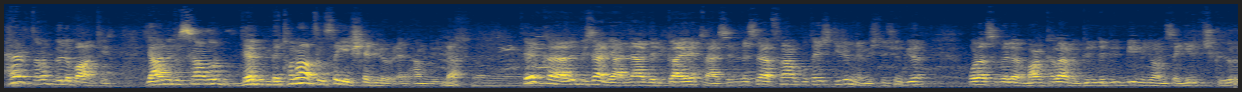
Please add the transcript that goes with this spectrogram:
Her taraf böyle bakir. Yani Nur dev betona atılsa yeşeriyor elhamdülillah. Fevkalade güzel yani nerede bir gayret versin. Mesela Frankfurt'a hiç girilmemişti çünkü orası böyle bankalar mı günde bir, bir milyon ise girip çıkıyor.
